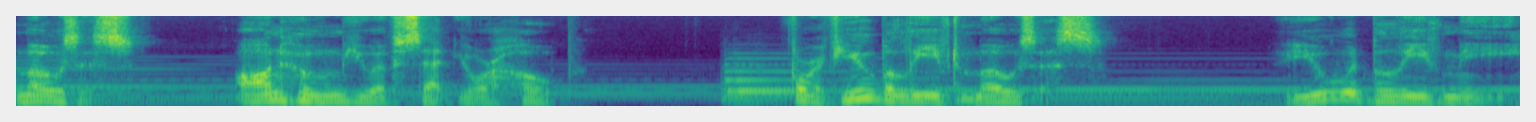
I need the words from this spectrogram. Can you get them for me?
Moses, on whom you have set your hope. For if you believed Moses, you would believe me,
